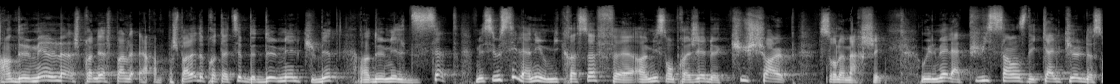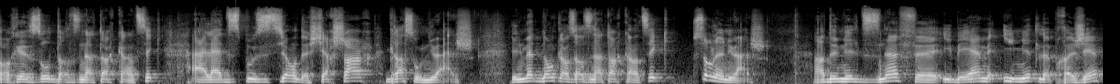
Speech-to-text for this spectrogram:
en 2000, je, prenais, je, parlais, de prototypes de 2000 qubits en 2017, mais c'est aussi l'année où Microsoft euh, a mis son projet de Q-Sharp sur le marché, où il met la puissance des calculs de son réseau d'ordinateurs quantiques à la disposition de chercheurs grâce au nuage. Ils mettent donc leurs ordinateurs quantiques sur le nuage. En 2019, euh, IBM imite le projet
